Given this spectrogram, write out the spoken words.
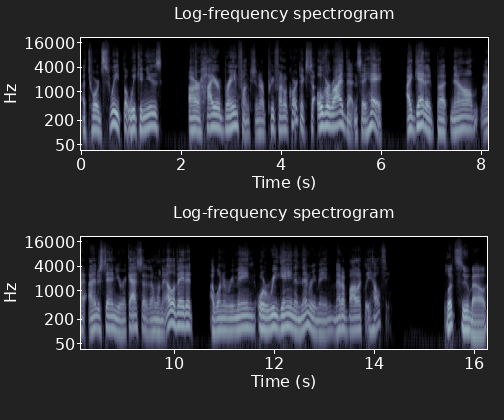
uh, towards sweet, but we can use our higher brain function, our prefrontal cortex, to override that and say, hey, I get it, but now I, I understand uric acid. I don't want to elevate it. I want to remain or regain and then remain metabolically healthy. Let's zoom out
